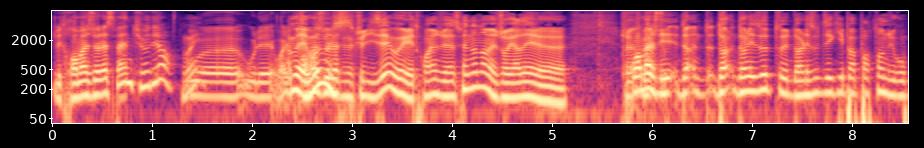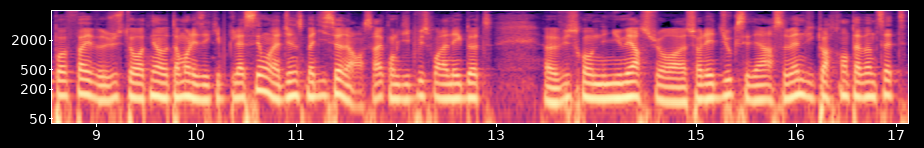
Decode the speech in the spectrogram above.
Les trois matchs de la semaine, tu veux dire? Oui. Ou, les, ah, mais c'est ce que je disais, oui, les trois matchs de la semaine. Non, non, mais je regardais matchs. dans, les autres, dans les autres équipes importantes du groupe of five, juste retenir notamment les équipes classées, on a James Madison. Alors c'est vrai qu'on le dit plus pour l'anecdote, euh, vu ce qu'on énumère sur, euh, sur les Dukes ces dernières semaines, victoire 30 à 27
